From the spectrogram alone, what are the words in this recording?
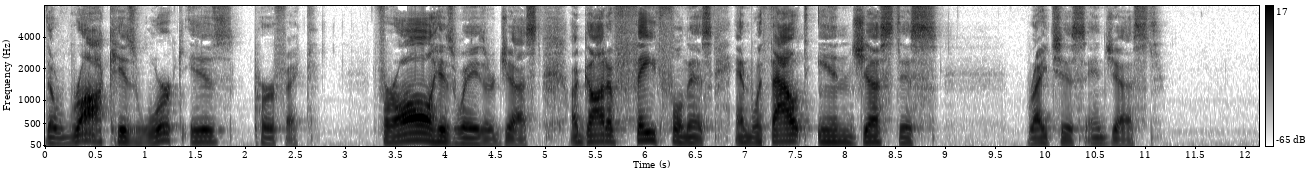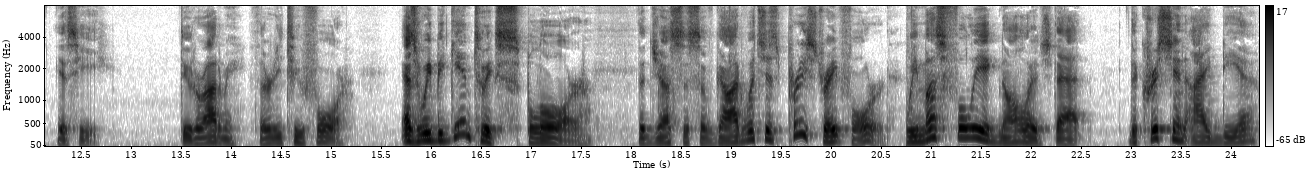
The rock, his work is perfect. For all his ways are just, a God of faithfulness and without injustice, righteous and just is he. Deuteronomy 32 4. As we begin to explore the justice of God, which is pretty straightforward. We must fully acknowledge that the Christian idea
